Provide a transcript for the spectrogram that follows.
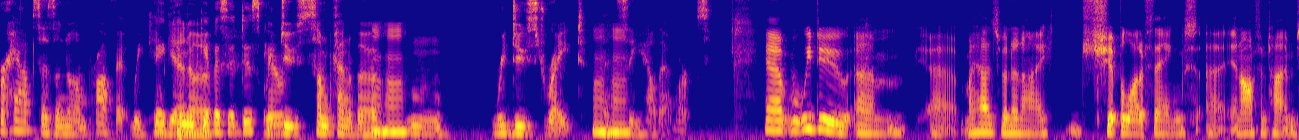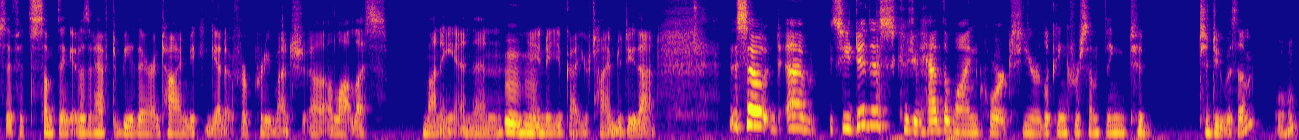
perhaps as a nonprofit we can They get can a give us a discount. reduce some kind of a Mhm. mm, reduced rate Mhm. and see how that works. Yeah, we do. Um, uh, my husband and I ship a lot of things, uh, and oftentimes, if it's something that doesn't have to be there in time, you can get it for pretty much uh, a lot less money, and then Mhm. you know you've got your time to do that. So, um, so you did this because you had the wine corks, and you were looking for something to to do with them, Mhm.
